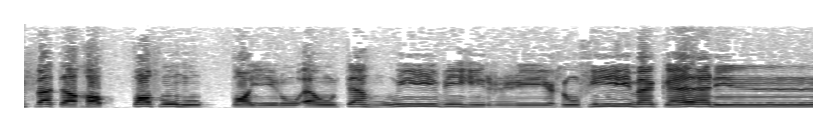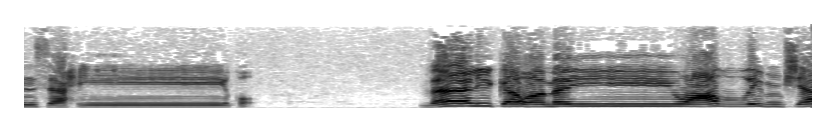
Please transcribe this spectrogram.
فتخطفه الطير أو تهوي به الريح في مكان سحيق ذلك ومن يعظم شعائر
